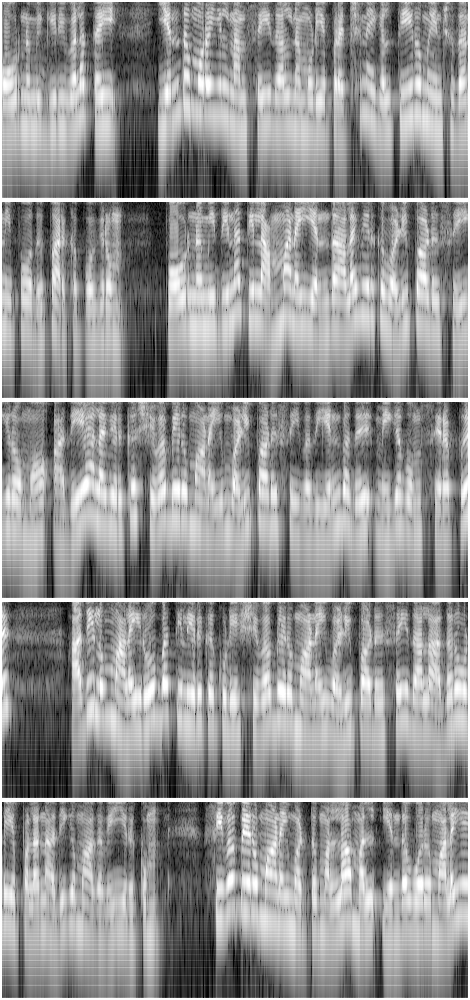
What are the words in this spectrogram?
பௌர்ணமி கிரிவலத்தை எந்த முறையில் நாம் செய்தால் நம்முடைய பிரச்சனைகள் தீரும் என்றுதான் இப்போது பார்க்க போகிறோம். பௌர்ணமி தினத்தில் அம்மனை எந்த அளவிற்கு வழிபாடு செய்கிறோமோ அதே அளவிற்கு சிவபெருமானையும் வழிபாடு செய்வது என்பது மிகவும் சிறப்பு. அதிலும் மலை ரூபத்தில் இருக்கக்கூடிய சிவபெருமானை வழிபாடு செய்தால் அதனுடைய பலன் அதிகமாகவே இருக்கும். சிவபெருமானை மட்டுமல்லாமல் எந்த ஒரு மலையை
